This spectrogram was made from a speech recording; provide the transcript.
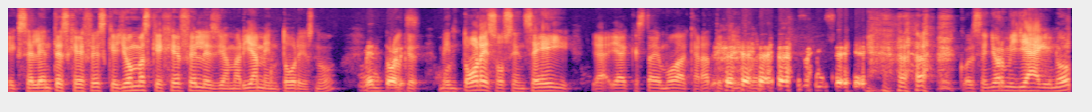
excelentes jefes que yo más que jefe les llamaría mentores, ¿no? Mentores. mentores o sensei, ya, ya, que está de moda karate. con el señor Miyagi, ¿no?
